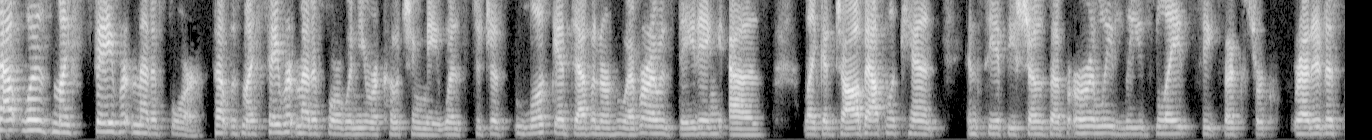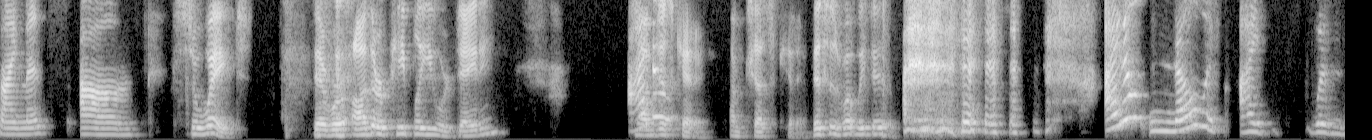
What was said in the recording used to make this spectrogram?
that was my favorite metaphor. That was my favorite metaphor when you were coaching me was to just look at devin or whoever i was dating as like a job applicant and see if he shows up early leaves late seeks extra credit assignments um, so wait there were other people you were dating? No, i'm just kidding I'm just kidding. This is what we do. I don't know if I was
